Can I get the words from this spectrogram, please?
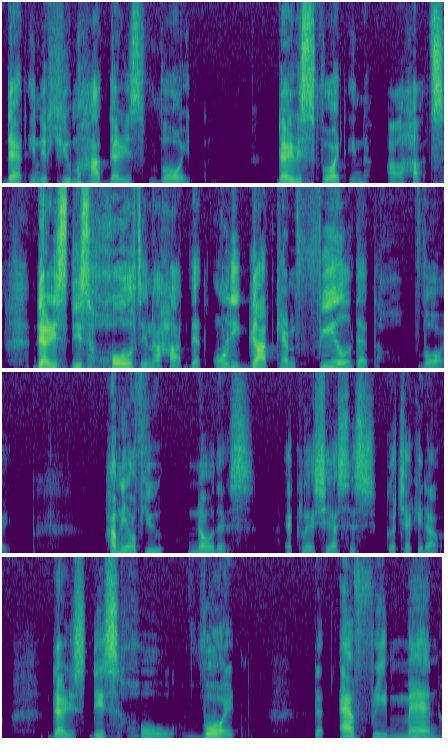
that in the human heart there is void. There is void in our hearts. There is these holes in our heart that only God can fill that void. How many of you know this? Ecclesiastes, go check it out. There is this hole, void, that every man,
